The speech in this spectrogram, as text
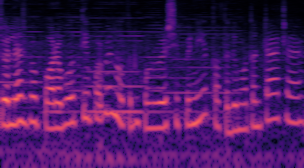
চলে আসব পরবর্তী পর্বে নতুন কোনো রেসিপি নিয়ে। ততদিন মতন টাটা।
